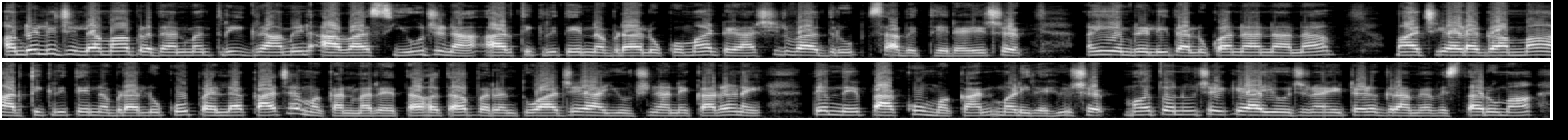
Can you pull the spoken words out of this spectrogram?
અમરેલી જિલ્લામાં પ્રધાનમંત્રી ગ્રામીણ આવાસ યોજના આર્થિક રીતે નબળા લોકો માટે આશીર્વાદરૂપ સાબિત થઈ રહી છે. અહીં અમરેલી તાલુકાના નાના માછીયાડા ગામમાં આર્થિક રીતે નબળા લોકો પહેલા કાચા મકાનમાં રહેતા હતા, પરંતુ આજે આ યોજનાને કારણે તેમને પાકું મકાન મળી રહ્યું છે. મહત્વનું છે કે આ યોજના હેઠળ ગ્રામ્ય વિસ્તારોમાં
